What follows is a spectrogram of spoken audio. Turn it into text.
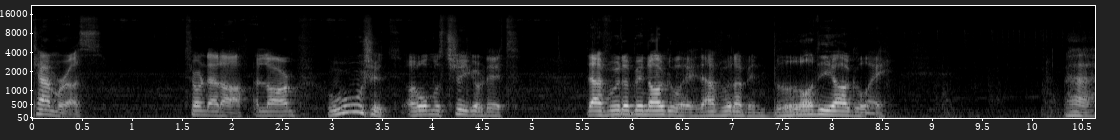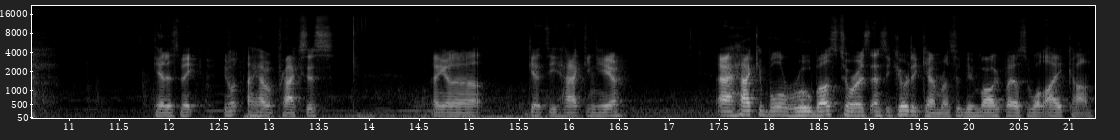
Cameras. Turn that off. Alarm. Ooh, shit. I almost triggered it. That would have been ugly. That would have been bloody ugly. Ah. okay, let's make... You know what? I have a praxis. I'm gonna get the hacking here. Uh, hackable robots, turrets, and security cameras will be marked by a small icon.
